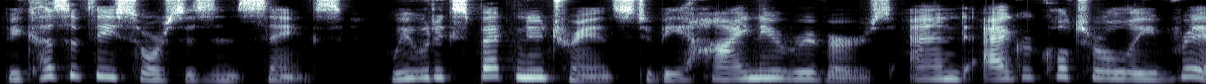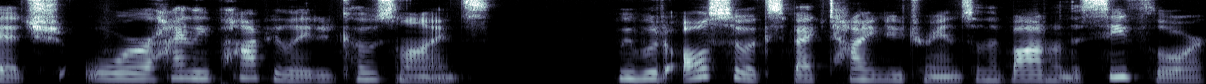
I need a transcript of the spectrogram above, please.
Because of these sources and sinks, we would expect nutrients to be high near rivers and agriculturally rich or highly populated coastlines. We would also expect high nutrients on the bottom of the seafloor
